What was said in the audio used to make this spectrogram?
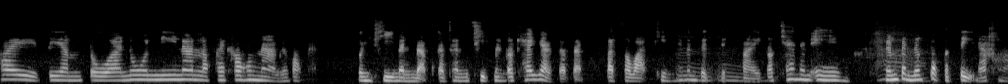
ค่อยๆ เตรียมตัวนู่นนี่นั่นแล้วค่อยเข้าห้องน้ำนึกออกไหมบางทีมันแบบกระชั้นชิดมันก็แค่อยากจะแบบปัสสาวะทิ้งให้มันเสร็จเสร็จๆไป ก็แค่นั้นเองค่ะนั่นเป็นเรื่องปกตินะคะ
